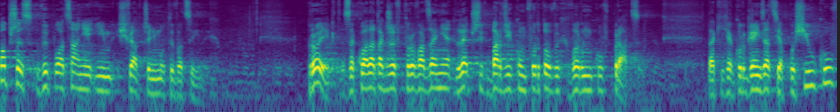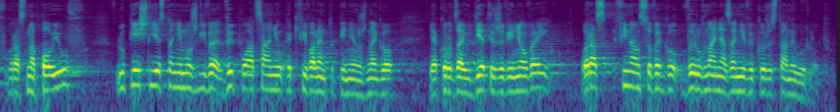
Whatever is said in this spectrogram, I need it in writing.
poprzez wypłacanie im świadczeń motywacyjnych. Projekt zakłada także wprowadzenie lepszych, bardziej komfortowych warunków pracy, takich jak organizacja posiłków oraz napojów lub, jeśli jest to niemożliwe, wypłacaniu ekwiwalentu pieniężnego jako rodzaju diety żywieniowej oraz finansowego wyrównania za niewykorzystany urlop.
